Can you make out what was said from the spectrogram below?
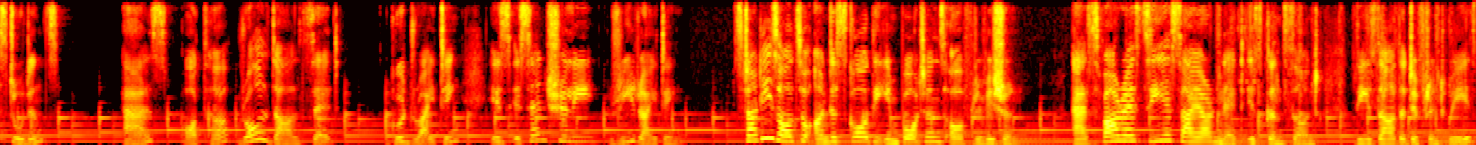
students, as author Roald Dahl said, good writing is essentially rewriting. Studies also underscore the importance of revision. As far as CSIR NET is concerned, these are the different ways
